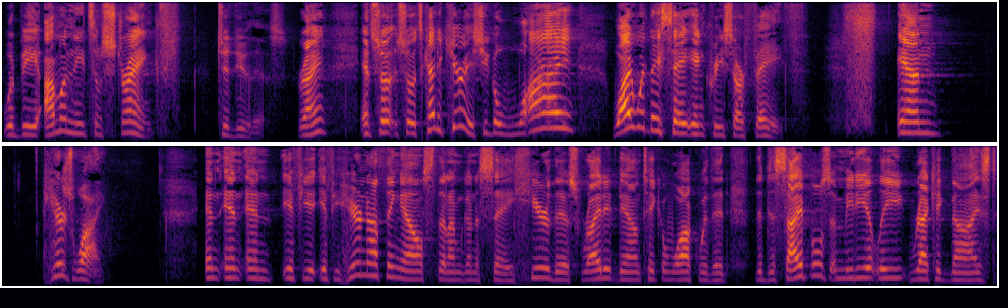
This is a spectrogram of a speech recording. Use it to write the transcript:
would be, I'm going to need some strength to do this, right? And so, so it's kind of curious. You go, why, why would they say increase our faith? And here's why. And, and, and if, you, if you hear nothing else that I'm going to say, hear this, write it down, take a walk with it. The disciples immediately recognized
